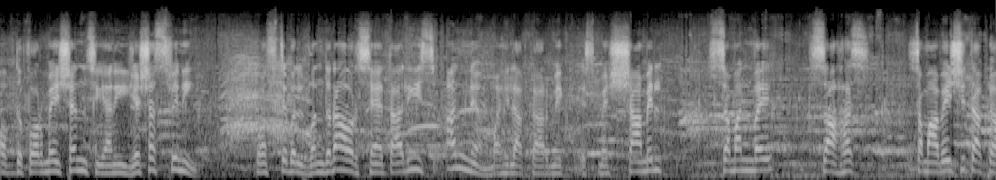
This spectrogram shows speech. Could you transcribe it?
ऑफ़ द फॉर्मेशन यानी यशस्विनी कांस्टेबल वंदना और सैंतालीस अन्य महिला कार्मिक इसमें शामिल। समन्वय साहस समावेशिता का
